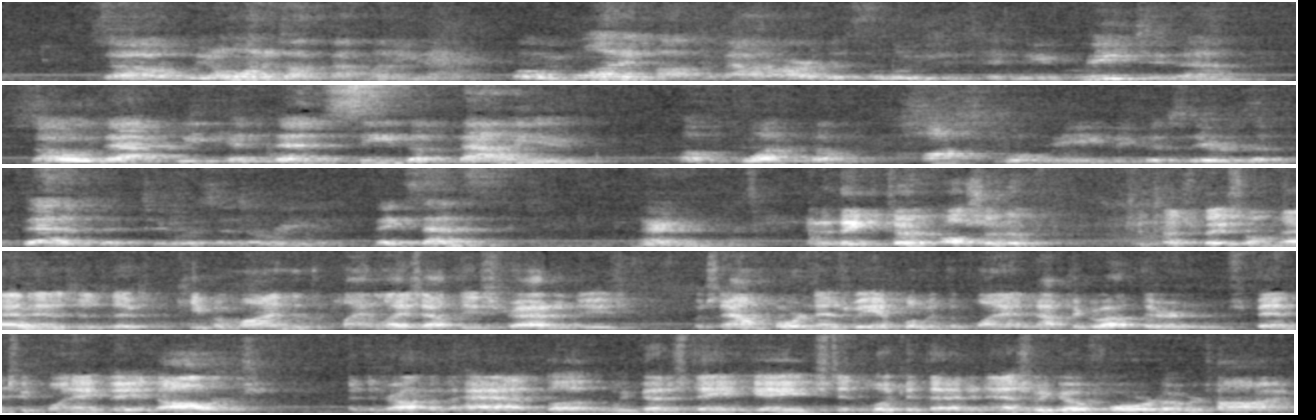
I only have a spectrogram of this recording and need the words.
So we don't want to talk about money now. What we want to talk about are the solutions, and we agree to them so that we can then see the value of what the cost will be, because there's a benefit to us as a region. Make sense? All right. And I think to, also to, to touch base on that is, is that keep in mind that the plan lays out these strategies. What's now important as we implement the plan, not to go out there and spend two point eight billion dollars at the drop of a hat, but we've got to stay engaged and look at that. And as we go forward over time,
